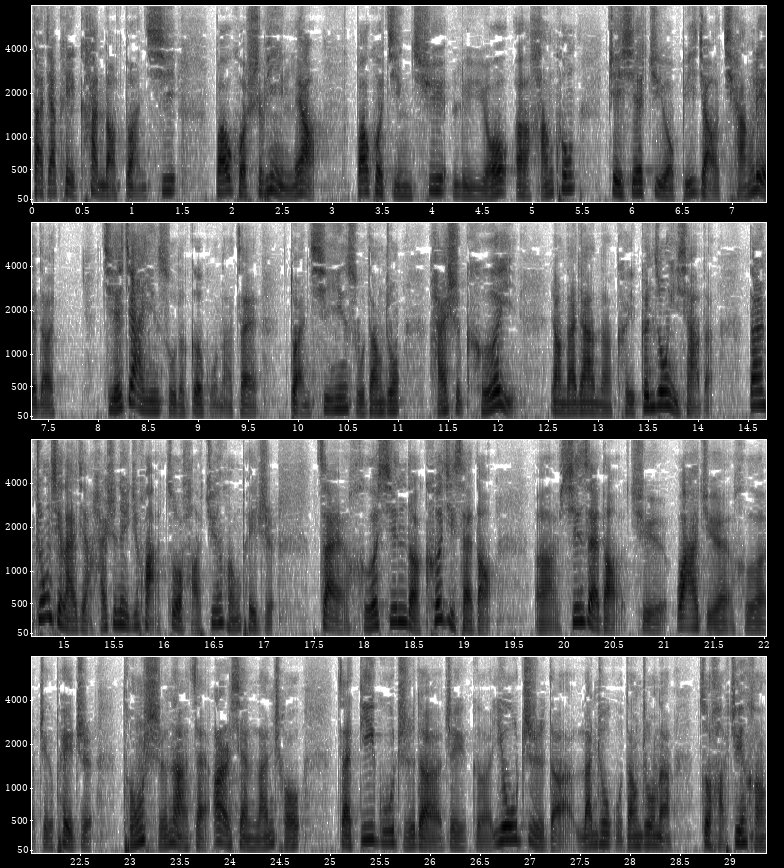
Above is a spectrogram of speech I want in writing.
大家可以看到，短期包括食品饮料、包括景区旅游、呃航空这些具有比较强烈的节假因素的个股呢，在短期因素当中还是可以。让大家呢可以跟踪一下的，当然中期来讲还是那句话，做好均衡配置，在核心的科技赛道啊新赛道去挖掘和这个配置，同时呢在二线蓝筹，在低估值的这个优质的蓝筹股当中呢做好均衡，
